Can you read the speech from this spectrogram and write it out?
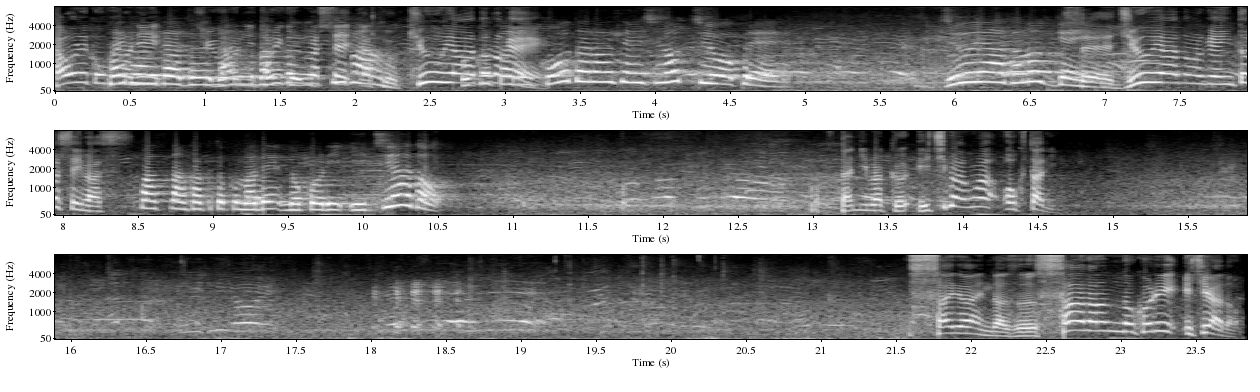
倒れ込むに中央に飛び込みまして約9ヤードのゲイン。孝太郎選手の中央プレー。10ヤードのゲイン。10ヤードのゲインとしています。ファーストダウン獲得まで残り1ヤード。何枠1番は奥谷。サイドラインダーズサーダウン残り1ヤード。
